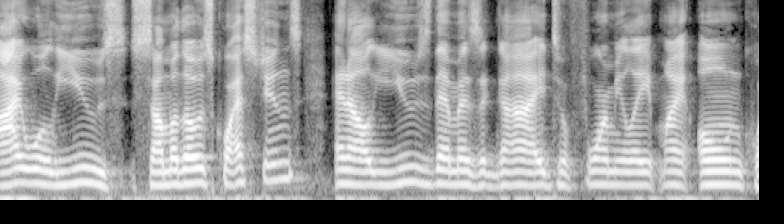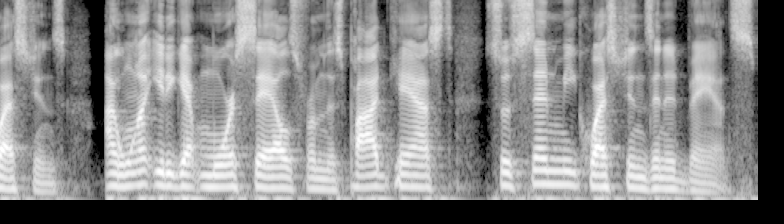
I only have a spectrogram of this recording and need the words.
I will use some of those questions and I'll use them as a guide to formulate my own questions. I want you to get more sales from this podcast, so send me questions in advance.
